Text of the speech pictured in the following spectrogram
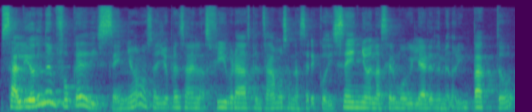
salió de un enfoque de diseño, o sea, yo pensaba en las fibras, pensábamos en hacer ecodiseño, en hacer mobiliario de menor impacto,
